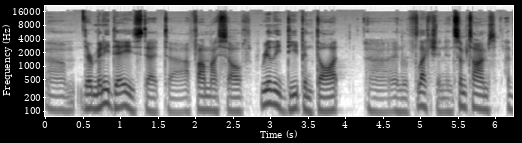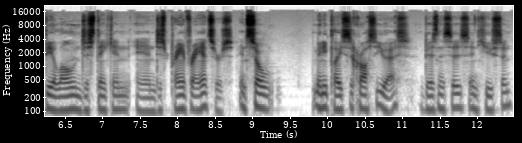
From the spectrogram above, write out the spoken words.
um, there are many days that I found myself really deep in thought uh, and reflection. And sometimes I'd be alone just thinking and just praying for answers. And so many places across the U.S., businesses in Houston,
